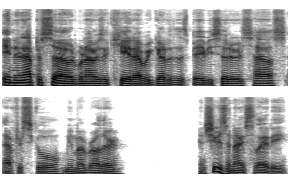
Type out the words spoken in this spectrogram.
in an episode when I was a kid, I would go to this babysitter's house after school, me and my brother, and she was a nice lady,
